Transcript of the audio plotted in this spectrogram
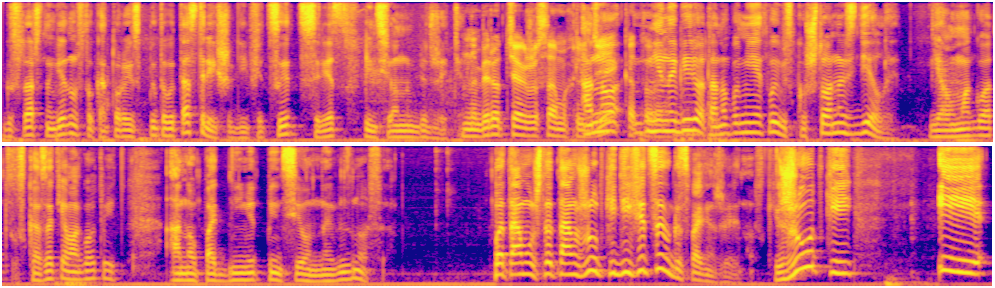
государственное ведомство, которое испытывает острейший дефицит средств в пенсионном бюджете? Наберет тех же самых людей, оно которые... не наберет, оно поменяет вывеску. Что оно сделает? Я вам могу сказать, я могу ответить. Оно поднимет пенсионные взносы. Потому что там жуткий дефицит, господин Жириновский. Жуткий. И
